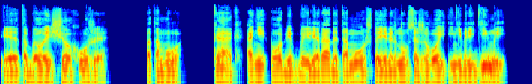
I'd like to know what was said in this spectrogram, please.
И это было еще хуже, потому как они обе были рады тому, что я вернулся живой и невредимый,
